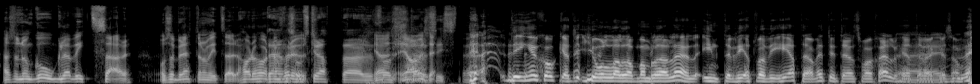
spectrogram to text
Alltså de googlar vitsar och så berättar de vitsar. Har du hört dem Den som förut? skrattar Ja, först ja, eller det- sist. Det är ingen chock att Blambrell inte vet vad vi heter. Han vet inte ens vad han själv heter verkar som.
